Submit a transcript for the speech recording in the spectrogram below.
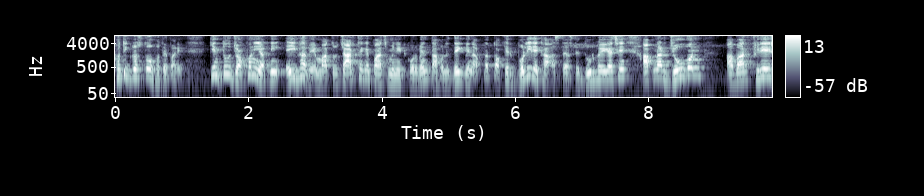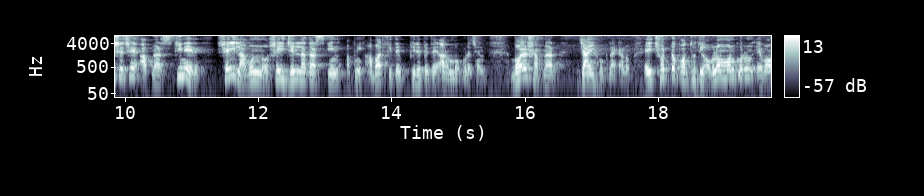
ক্ষতিগ্রস্তও হতে পারে। কিন্তু যখনই আপনি এইভাবে মাত্র চার থেকে পাঁচ মিনিট করবেন, তাহলে দেখবেন আপনার ত্বকের বলিরেখা আস্তে আস্তে দূর হয়ে গেছে। আপনার যৌবন আবার ফিরে এসেছে, আপনার স্কিনের সেই লাবণ্য, সেই জেল্লাদার স্কিন আপনি আবার ফিতে, ফিরে পেতে আরম্ভ করেছেন। বয়স আপনার যাই হোক না কেন, এই ছোট্ট পদ্ধতি অবলম্বন করুন এবং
